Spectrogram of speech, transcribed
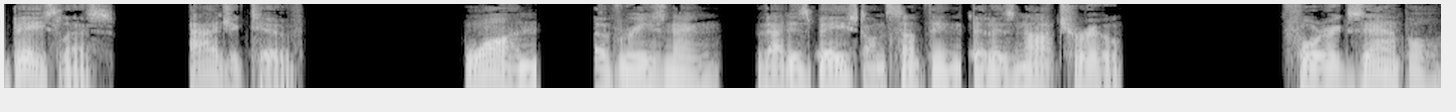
Baseless. Adjective. 1. Of reasoning, that is based on something that is not true. For example,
